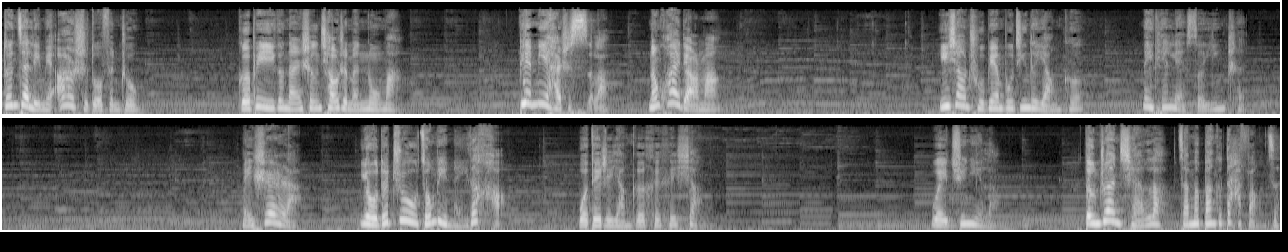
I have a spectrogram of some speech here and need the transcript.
蹲在里面二十多分钟。隔壁一个男生敲着门怒骂：“便秘还是死了？能快点吗？”一向处变不惊的杨哥，那天脸色阴沉。没事儿啦，有的住总比没的好。我对着杨哥嘿嘿笑。委屈你了，等赚钱了，咱们搬个大房子。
